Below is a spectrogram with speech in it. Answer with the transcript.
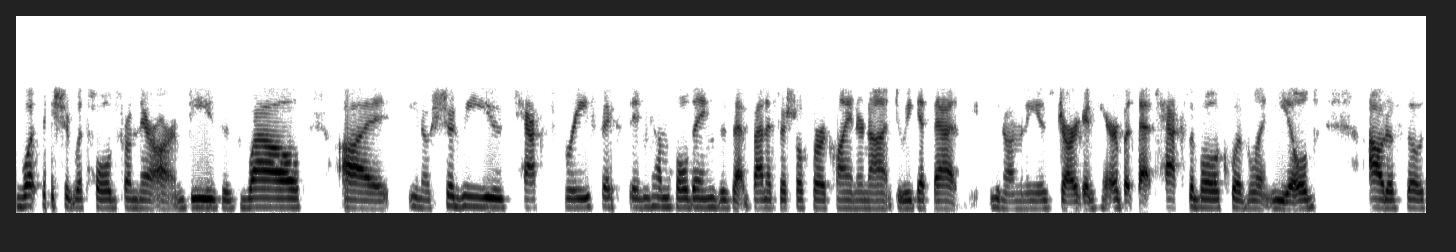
what they should withhold from their RMDs as well. Uh, you know, should we use tax-free fixed income holdings? Is that beneficial for a client or not? Do we get that? You know, I'm going to use jargon here, but that taxable equivalent yield out of those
